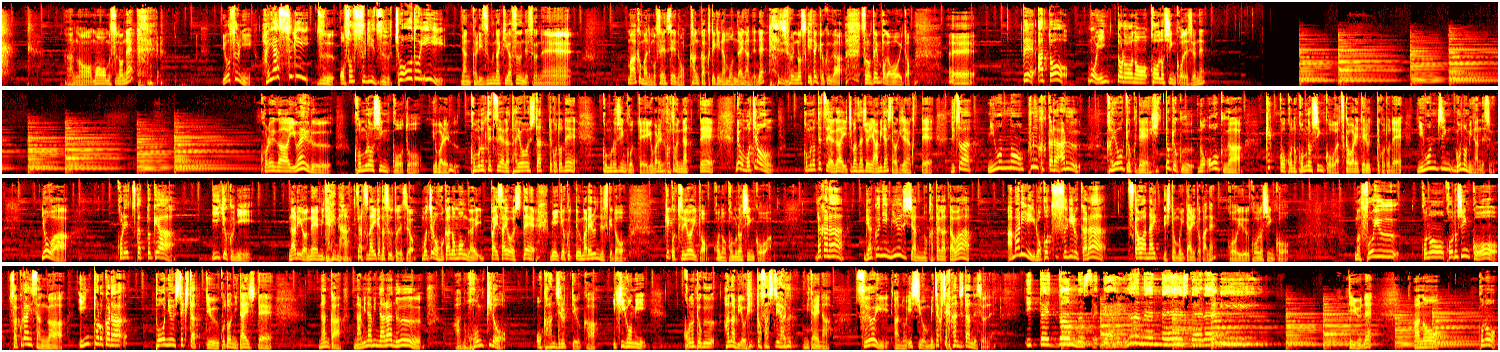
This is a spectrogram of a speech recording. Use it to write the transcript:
あの、モームスのね。要するに、早すぎず、遅すぎず、ちょうどいい、なんかリズムな気がするんですよね。まあ、あくまでも先生の感覚的な問題なんでね。自分の好きな曲が、そのテンポが多いと。えー、で、あと、もうイントロのコード進行ですよね。これがいわゆる小室進行と呼ばれる小室哲哉が多用したってことで小室進行って呼ばれることになってでももちろん小室哲哉が一番最初に編み出したわけじゃなくて実は日本の古くからある歌謡曲でヒット曲の多くが結構この小室進行が使われてるってことで日本人好みなんですよ。要はこれ使っときゃいい曲になるよね、みたいな 雑な言い方するとですよ。もちろん他のもんがいっぱい作用して名曲って生まれるんですけど、結構強いと、この小室進行は。だから、逆にミュージシャンの方々は、あまりに露骨すぎるから使わないって人もいたりとかね。こういうコード進行。まあそういう、このコード進行を桜井さんがイントロから投入してきたっていうことに対して、なんか、並々ならぬ、あの、本気度を感じるっていうか、意気込み、この曲、花火をヒットさせてやるみたいな、強い、あの、意志をめちゃくちゃ感じたんですよね。一体どんな世界をなんでしたらいい？っていうね、あの、この、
